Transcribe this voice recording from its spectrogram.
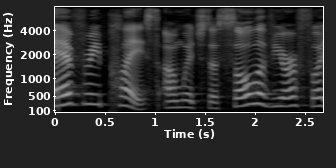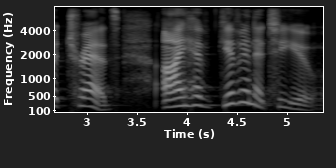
Every place on which the sole of your foot treads, I have given it to you,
